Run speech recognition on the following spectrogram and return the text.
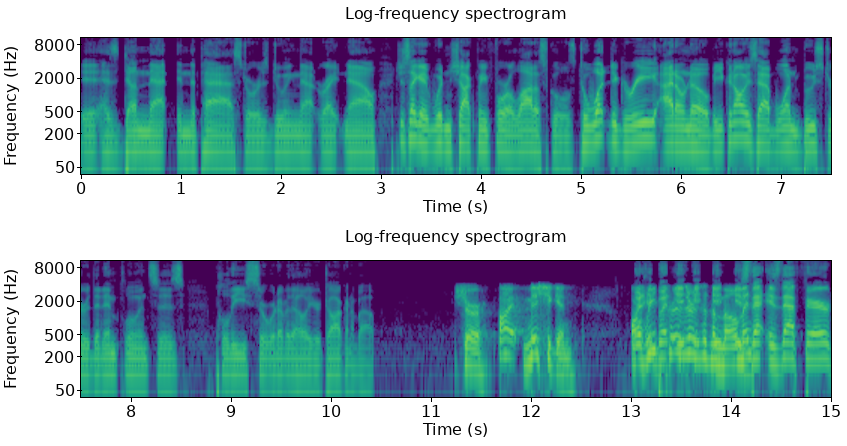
uh, has done that in the past or is doing that right now. Just like it wouldn't shock me for a lot of schools. To what degree, I don't know. But you can always have one booster that influences police or whatever the hell you're talking about. Sure. All right, Michigan. Are But- we but prisoners i- of the i- moment? Is that is that fair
